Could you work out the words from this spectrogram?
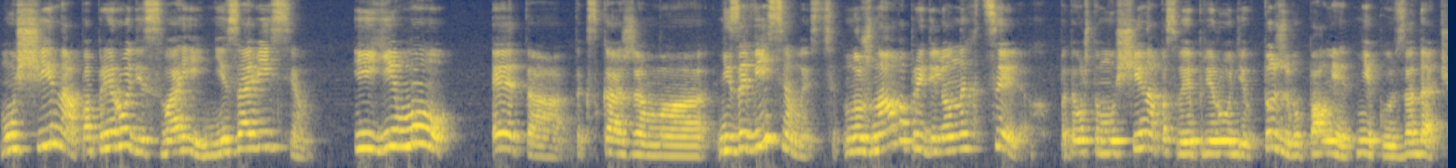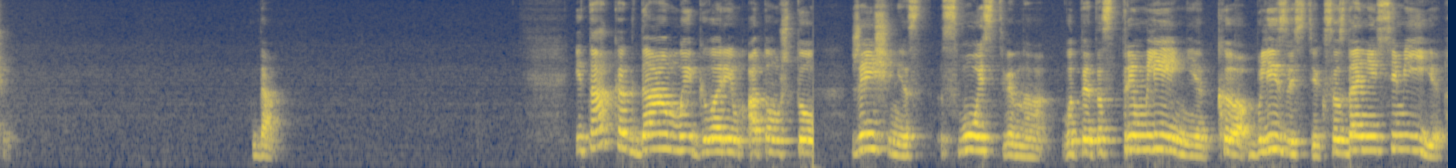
Мужчина по природе своей независим. И ему эта, так скажем, э, независимость нужна в определенных целях. Потому что мужчина по своей природе тоже выполняет некую задачу. Да. Итак, когда мы говорим о том, что женщине свойственно вот это стремление к близости, к созданию семьи,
